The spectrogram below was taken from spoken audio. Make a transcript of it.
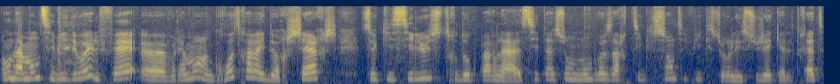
en amont de ces vidéos, elle fait euh, vraiment un gros travail de recherche, ce qui s'illustre donc par la citation de nombreux articles scientifiques sur les sujets qu'elle traite.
